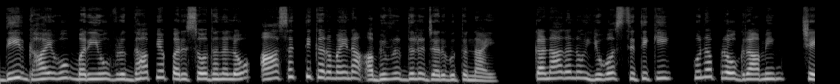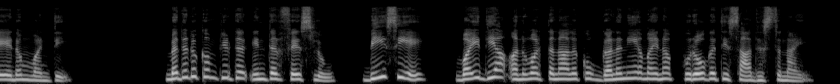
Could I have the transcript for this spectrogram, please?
దీర్ఘాయువు మరియు వృద్ధాప్య పరిశోధనలో ఆసక్తికరమైన అభివృద్ధులు జరుగుతున్నాయి. కణాలను యువ స్థితికి పునఃప్రోగ్రామింగ్ చేయడం వంటి. మెదడు కంప్యూటర్ ఇంటర్ఫేస్లు బీసీఏ వైద్య అనువర్తనాలకు గణనీయమైన పురోగతి సాధిస్తున్నాయి.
